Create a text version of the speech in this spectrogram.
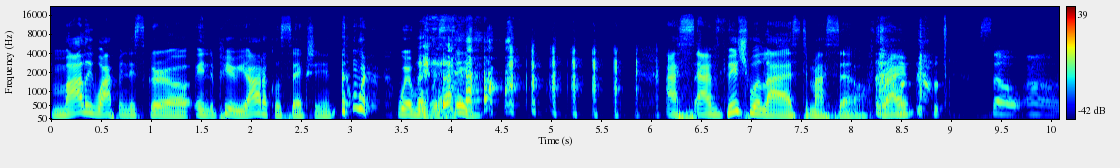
mollywhopping this girl in the periodical section where, where we were sitting. I, I visualized myself, right? so um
